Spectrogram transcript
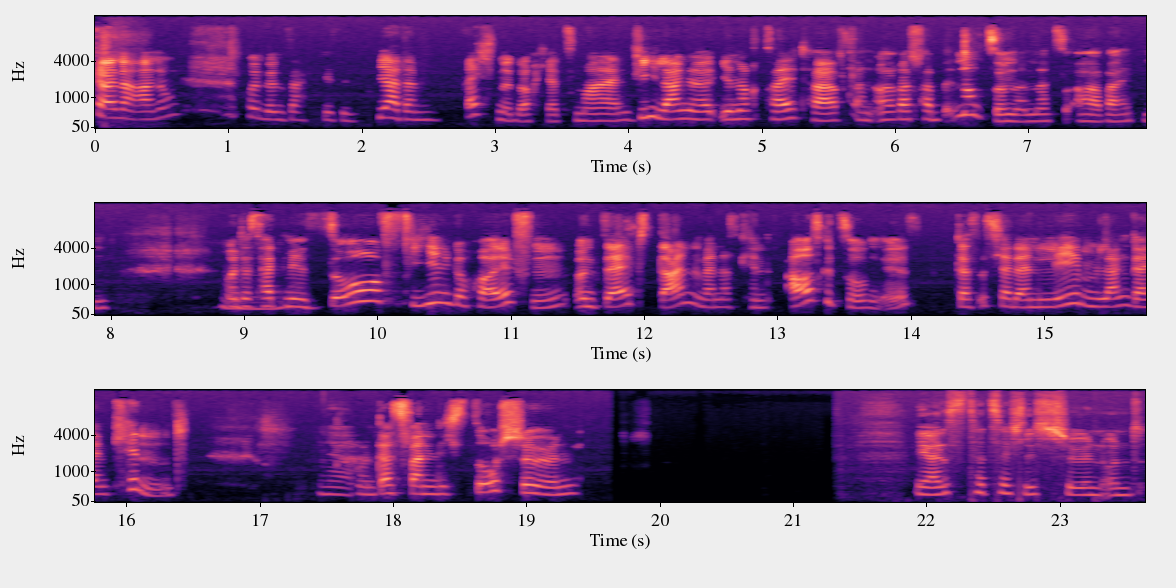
keine Ahnung. Und dann sagt sie, ja, dann rechne doch jetzt mal, wie lange ihr noch Zeit habt, an eurer Verbindung zueinander zu arbeiten. Und das hat mhm. mir so viel geholfen. Und selbst dann, wenn das Kind ausgezogen ist, das ist ja dein Leben lang dein Kind. Ja. Und das fand ich so schön. Ja, das ist tatsächlich schön. Und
